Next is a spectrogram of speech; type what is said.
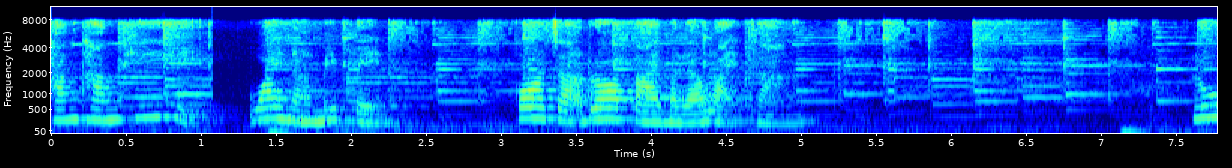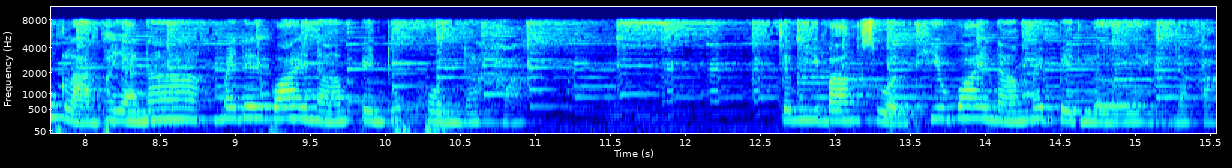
ทั้งๆทที่ว่ายน้ำไม่เป็น ก็จะรอดตายมาแล้วหลายครั้ง ลูกหลานพญานาคไม่ได้ว่ายน้ำเป็นทุกคนนะคะ จะมีบางส่วนที่ว่ายน้ำไม่เป็นเลยนะคะ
